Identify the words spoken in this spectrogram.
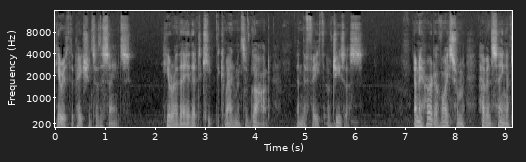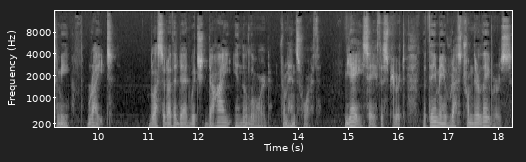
Here is the patience of the saints. Here are they that keep the commandments of God and the faith of Jesus. And I heard a voice from heaven saying unto me, Write, Blessed are the dead which die in the Lord from henceforth. Yea, saith the Spirit, that they may rest from their labors,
